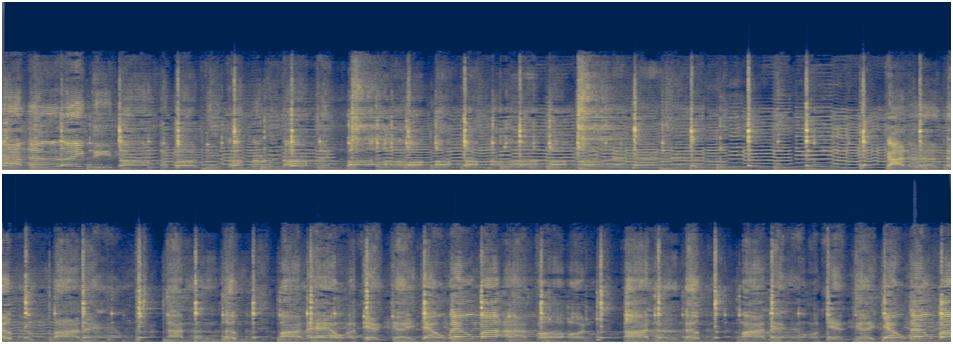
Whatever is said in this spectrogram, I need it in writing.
นางเอ้ยพี่ต้องกันบ่ซื้อต้องน้องขึ้นบ่ กันเติมมาแล้วกันเติมมาแล้วเตียงใจเจ้าแววมาก่อนการเติมมาแล้วเตียงใจเจ้าแววมา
